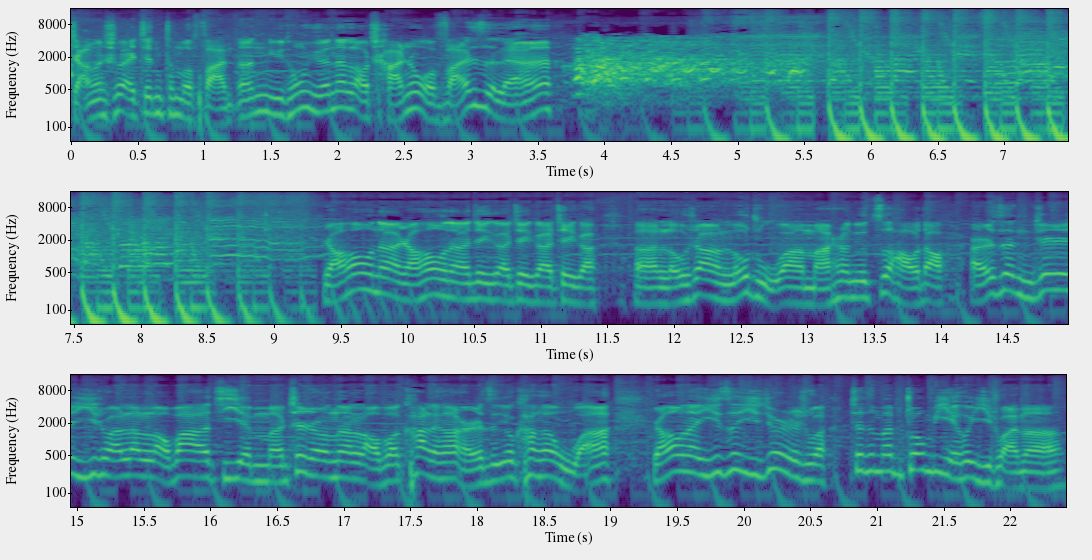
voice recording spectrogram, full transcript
长得帅真他妈烦啊，女同学呢老缠着我，烦死了啊。然后呢，然后呢，这个这个这个呃，楼上楼主啊，马上就自豪道：“儿子，你这是遗传了老爸的基因吗？”这时候呢，老婆看了看儿子，又看看我，啊，然后呢，一字一句的说：“这他妈装逼也会遗传呢？”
